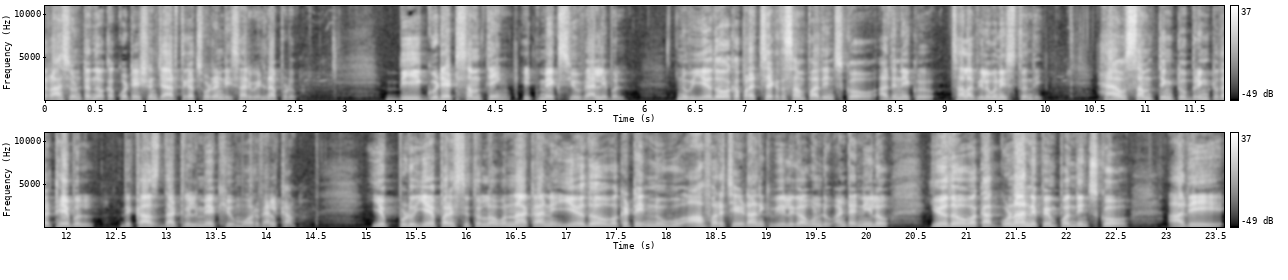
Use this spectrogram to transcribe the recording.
రాసి ఉంటుంది ఒక కొటేషన్ జాగ్రత్తగా చూడండి ఈసారి వెళ్ళినప్పుడు. Be good at something it makes you valuable నువ్వు ఏదో ఒక ప్రత్యేకత సంపాదించుకో అది నీకు చాలా విలువనిస్తుంది. Have something to bring to the table because that will make you more welcome ఎప్పుడు ఏ పరిస్థితుల్లో ఉన్నా కానీ ఏదో ఒకటి నువ్వు ఆఫర్ చేయడానికి వీలుగా ఉండు. అంటే నీలో ఏదో ఒక గుణాన్ని పెంపొందించుకో అది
